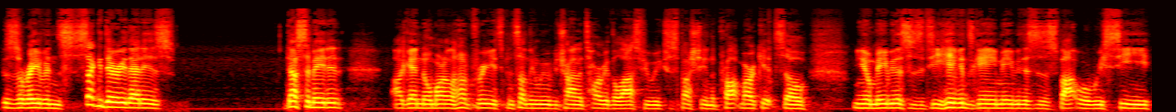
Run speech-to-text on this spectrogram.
this is a Ravens secondary that is decimated. Again, no Marlon Humphrey. It's been something we've been trying to target the last few weeks, especially in the prop market. So, you know, maybe this is a Tee Higgins game. Maybe this is a spot where we see,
